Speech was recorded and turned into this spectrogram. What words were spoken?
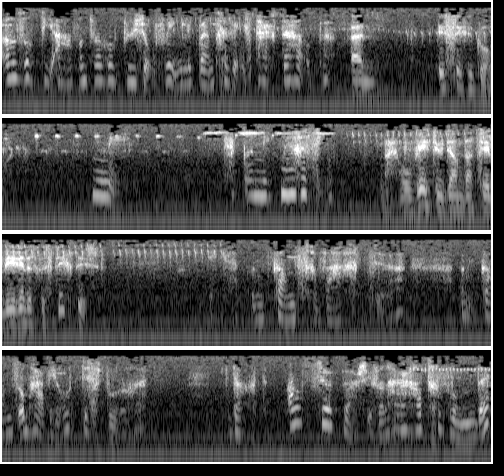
als op die avond waarop u zo vriendelijk bent geweest haar te helpen. En is ze gekomen? Nee, ik heb haar niet meer gezien. Maar hoe weet u dan dat ze weer in het gesticht is? Ik heb een kans gewaagd, sir. Een kans om haar weer op te sporen. Ik dacht, als Sir Percival haar had gevonden...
